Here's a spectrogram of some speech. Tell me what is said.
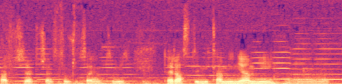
patrzcie jak często rzucają tymi, teraz tymi kamieniami. E,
